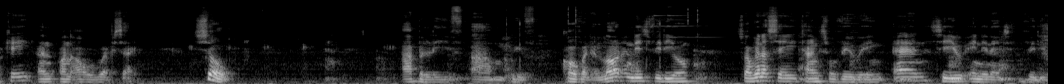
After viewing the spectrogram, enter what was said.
okay and on our website. So I believe um, we've covered a lot in this video. So I'm gonna say thanks for viewing and see you in the next video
